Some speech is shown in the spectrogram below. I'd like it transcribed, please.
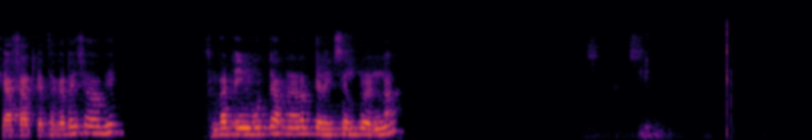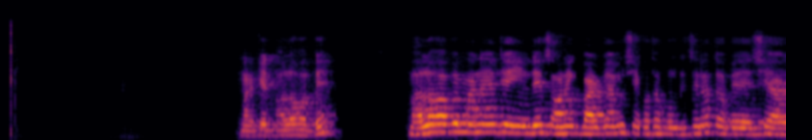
ক্যাশ আটকে থাকাটাই স্বাভাবিক। বাট এই মুহূর্তে আপনারা প্যানিক সেল করেন না। মার্কেট ভালো হবে। ভালো হবে মানে যে ইন্ডেক্স অনেক বাড়বে, আমি সে কথা বলতেছি না, তবে শেয়ার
